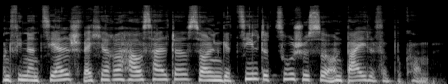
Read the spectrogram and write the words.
und finanziell schwächere Haushalte sollen gezielte Zuschüsse und Beihilfe bekommen.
